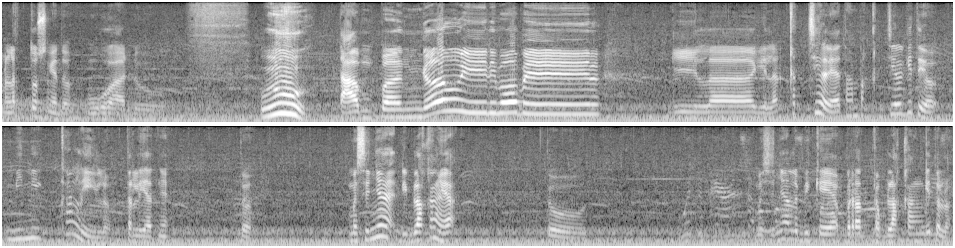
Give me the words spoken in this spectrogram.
Meletus gitu. Waduh. Uh, tampan kali ini mobil. Gila, gila. Kecil ya, tampak kecil gitu ya. Mini kali loh terlihatnya. Tuh. Mesinnya di belakang ya. Tuh, mesinnya lebih kayak berat ke belakang gitu loh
